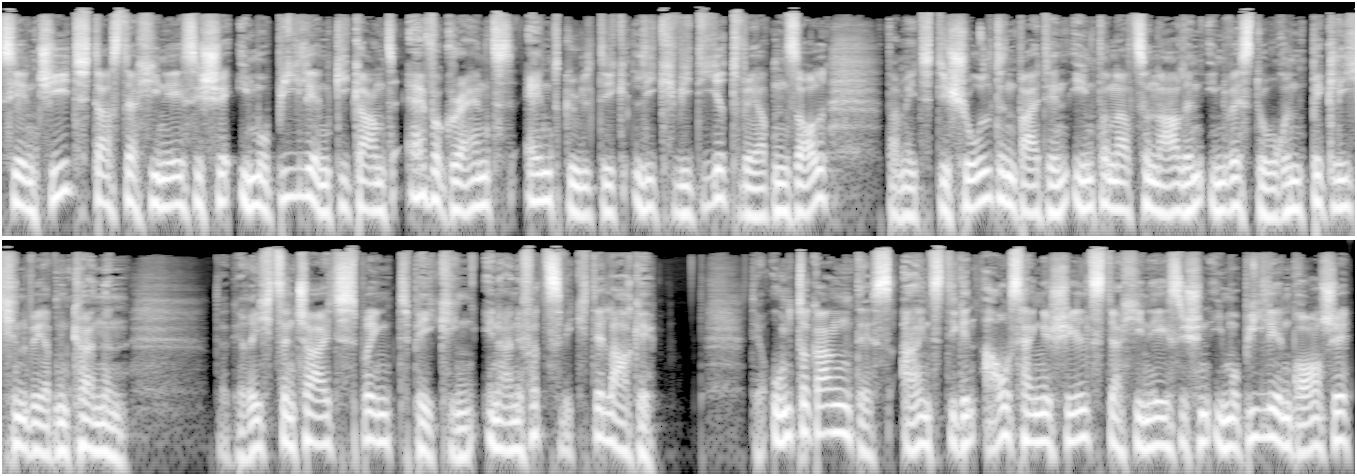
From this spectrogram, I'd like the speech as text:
Sie entschied, dass der chinesische Immobiliengigant Evergrande endgültig liquidiert werden soll, damit die Schulden bei den internationalen Investoren beglichen werden können. Der Gerichtsentscheid bringt Peking in eine verzwickte Lage. Der Untergang des einstigen Aushängeschilds der chinesischen Immobilienbranche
